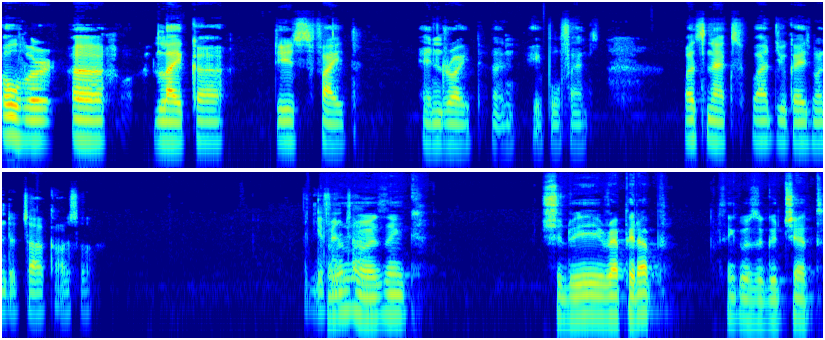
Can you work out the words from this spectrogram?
over uh like uh this fight, Android and Apple fans. What's next? What do you guys want to talk also? A I different don't know. I think should we wrap it up? I think it was a good chat.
